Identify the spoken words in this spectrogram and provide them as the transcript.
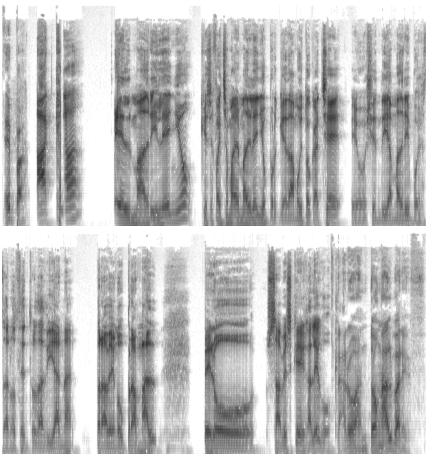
Epa. acá el madrileño, que se fai chamar el madrileño porque dá moito caché, e hoxe en día Madrid pois está no centro da Diana, para ben ou para mal, pero sabes que é galego. Claro, Antón Álvarez.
